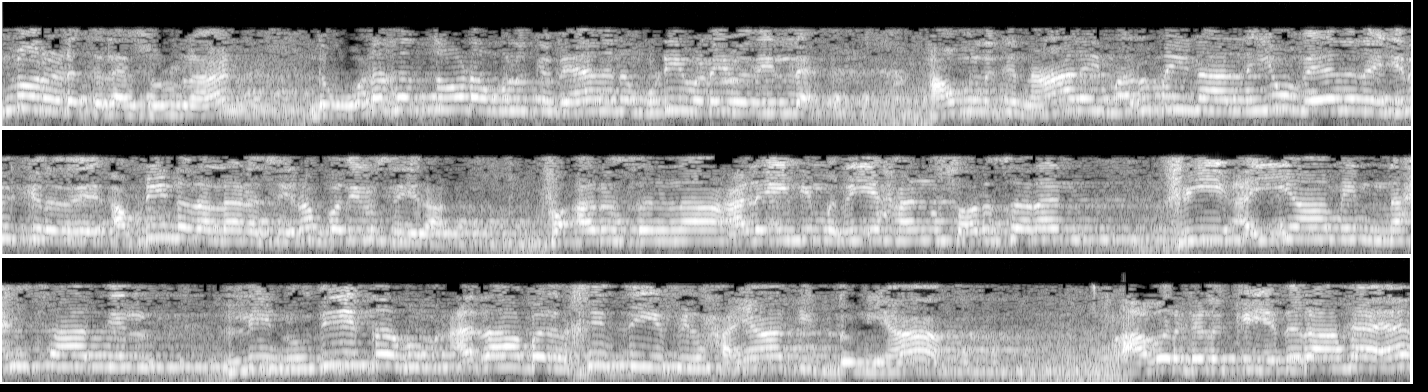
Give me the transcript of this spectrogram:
இன்னொரு இடத்துல சொல்றான் இந்த உலகத்தோட உங்களுக்கு வேதனை முடிவடைவது இல்லை அவங்களுக்கு நாளை மறுமை நாள்லயும் வேதனை இருக்கிறது அப்படின்றது அல்லாஹ் என்ன செய்யறான் பதிவு செய்யறான் فأرسلنا عليهم ريحا صرصرا في أيام نحسات لنذيقهم عذاب الخزي في الحياة الدنيا அவர்களுக்கு எதிராக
